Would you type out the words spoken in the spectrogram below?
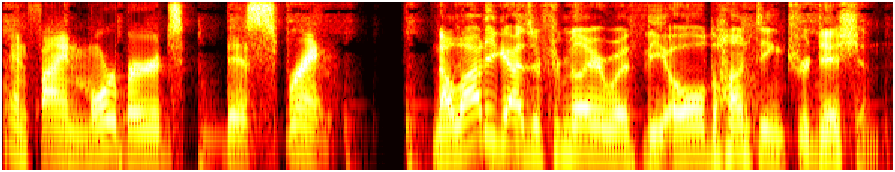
and find more birds this spring. Now, a lot of you guys are familiar with the old hunting tradition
